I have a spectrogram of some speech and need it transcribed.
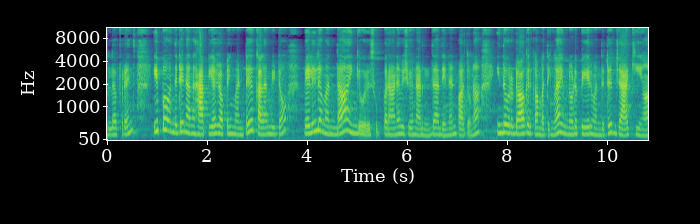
இல்லை ஃப்ரெண்ட்ஸ் இப்போ வந்துட்டு நாங்கள் ஹாப்பியாக ஷாப்பிங் பண்ணிட்டு கிளம்பிட்டோம். வெளியில் வந்தால் இங்கே ஒரு சூப்பரான விஷயம் நடந்தது. அது என்னன்னு பார்த்தோன்னா இந்த ஒரு டாக் இருக்கான் பார்த்தீங்களா இவனோட பேர் வந்துட்டு ஜாக்கியா.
